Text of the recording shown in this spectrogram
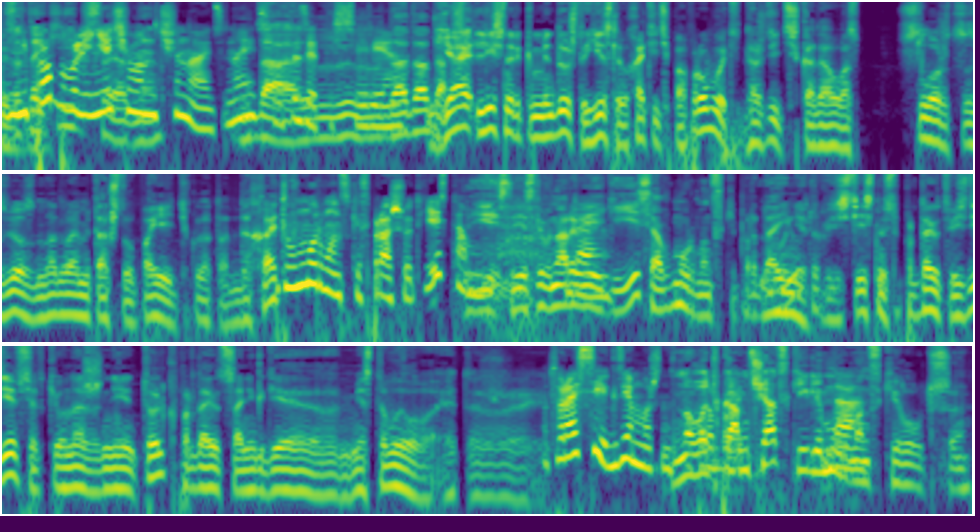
не пробовали, нечего цены. начинать, знаете, Да, вот из этой серии. Да-да-да. я лично рекомендую, что если вы хотите попробовать, дождитесь, когда у вас сложатся звезды над вами так, что вы поедете куда-то отдыхать. Это в Мурманске спрашивают, есть там? Есть, если в Да. Норвегии есть, а в Мурманске продают. Ну, нет, естественно, если продают везде, все-таки у нас же не только продаются они, где место вылова, это же... Вот в России где можно Но вот камчатский или Да.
